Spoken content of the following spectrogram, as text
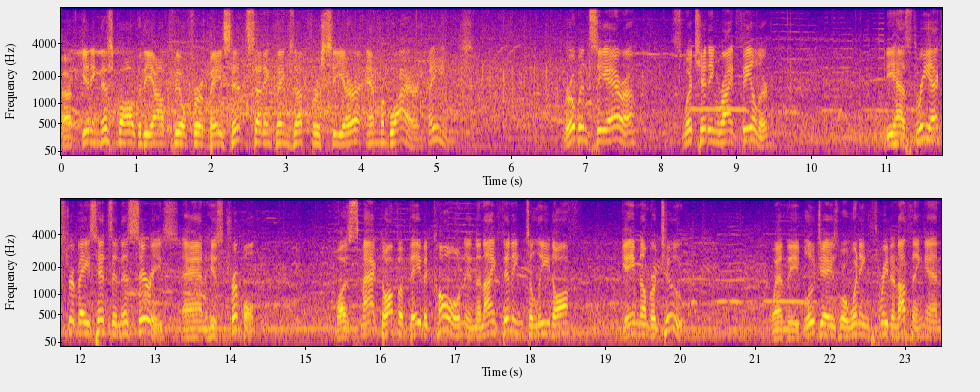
of getting this ball to the outfield for a base hit, setting things up for Sierra and McGwire and Baines. Ruben Sierra, switch hitting right fielder. He has three extra base hits in this series, and his triple was smacked off of David Cone in the ninth inning to lead off game number two when the Blue Jays were winning three to nothing and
